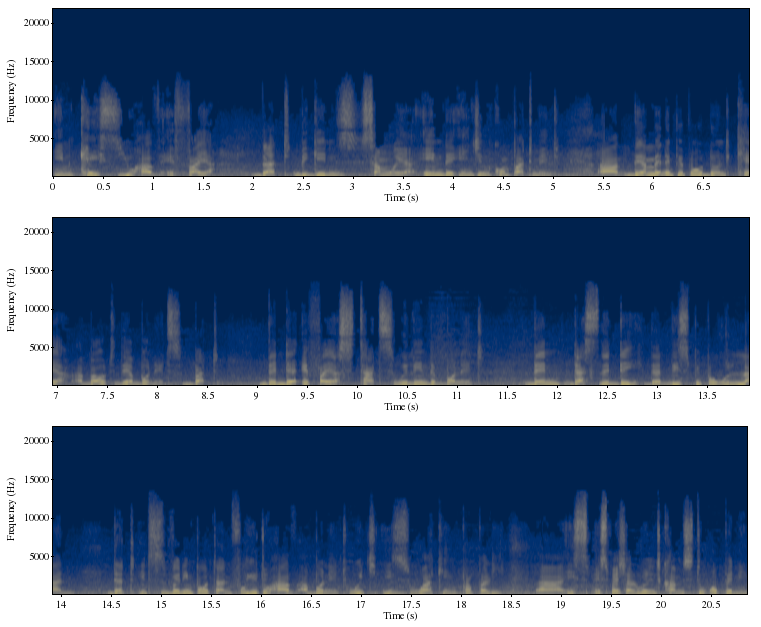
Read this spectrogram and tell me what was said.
in case you have a fire that begins somewhere in the engine compartment. Uh, there are many people who don't care about their bonnets, but the day a fire starts within the bonnet, then that's the day that these people will learn that it's very important for you to have a bonnet which is working properly, uh, especially when it comes to opening,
